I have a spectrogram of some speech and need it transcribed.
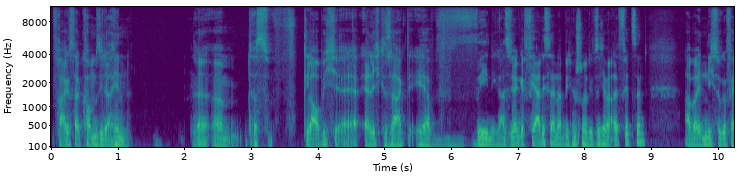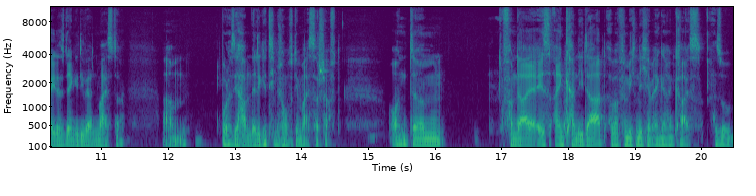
Frage ist halt, kommen sie dahin? Ne, ähm, das glaube ich äh, ehrlich gesagt eher weniger. Also sie werden gefährlich sein, da bin ich mir schon relativ sicher, wenn alle fit sind, aber nicht so gefährlich, dass ich denke, die werden Meister. Ähm, oder sie haben eine legitime Chance auf die Meisterschaft. Und ähm, von daher ist ein Kandidat, aber für mich nicht im engeren Kreis. Also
